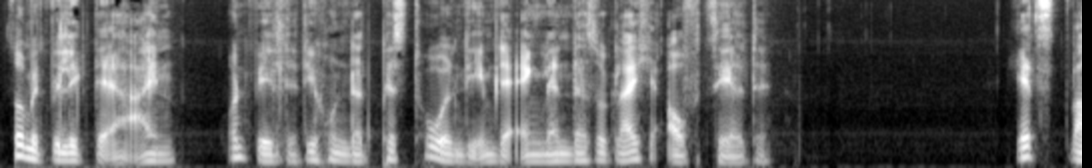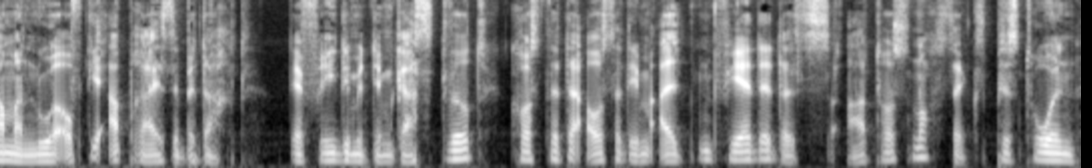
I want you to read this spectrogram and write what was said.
Somit willigte er ein und wählte die hundert Pistolen, die ihm der Engländer sogleich aufzählte. Jetzt war man nur auf die Abreise bedacht. Der Friede mit dem Gastwirt kostete außer dem alten Pferde des Athos noch sechs Pistolen.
